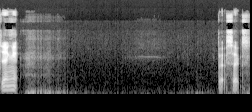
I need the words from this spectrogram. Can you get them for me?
Dang it. That six.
